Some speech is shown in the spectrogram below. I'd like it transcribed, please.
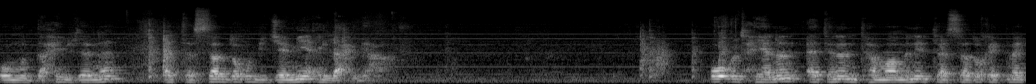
o muddahi üzerine ettesadduku bi cemi'i lahmiha. O udhiyenin etinin tamamını tesadduk etmek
